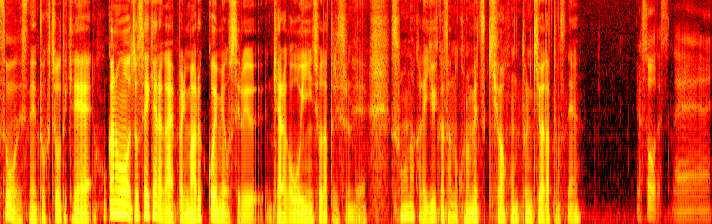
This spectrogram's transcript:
そうですね特徴的で他の女性キャラがやっぱり丸っこい目をしてるキャラが多い印象だったりするんでその中でゆいかさんのこの目つきは本当に際立ってますねや、そうですね。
